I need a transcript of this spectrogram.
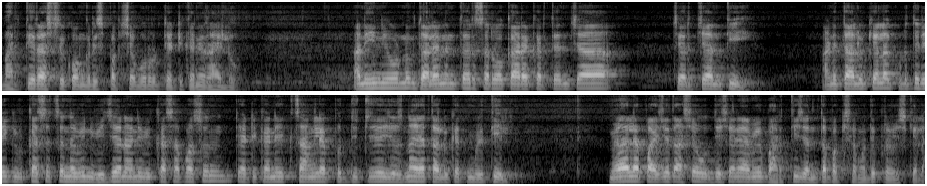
भारतीय राष्ट्रीय काँग्रेस पक्षाबरोबर त्या ठिकाणी राहिलो. आणि ही निवडणूक झाल्यानंतर सर्व कार्यकर्त्यांच्या चर्चांती आणि तालुक्याला कुठेतरी एक विकासाचं नवीन विजन आणि विकासापासून त्या ठिकाणी एक चांगल्या पद्धतीच्या योजना या तालुक्यात मिळतील मिळाल्या पाहिजेत अशा उद्देशाने आम्ही भारतीय जनता पक्षामध्ये प्रवेश केला.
